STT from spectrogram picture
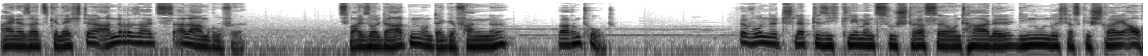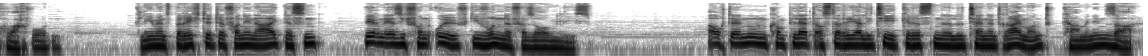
Einerseits Gelächter, andererseits Alarmrufe. Zwei Soldaten und der Gefangene waren tot. Verwundet schleppte sich Clemens zu Strasser und Hagel, die nun durch das Geschrei auch wach wurden. Clemens berichtete von den Ereignissen, während er sich von Ulf die Wunde versorgen ließ. Auch der nun komplett aus der Realität gerissene Lieutenant Raimond kam in den Saal.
